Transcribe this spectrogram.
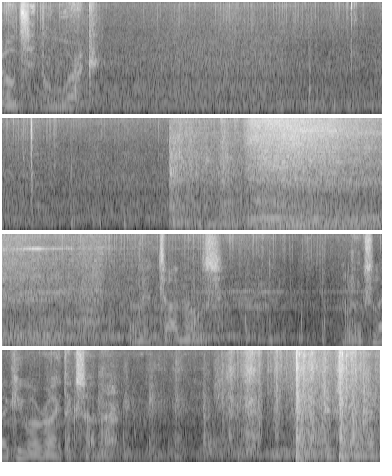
If it shoots, it'll work. The tunnels. Looks like you were right, Oksana. Do you smell that?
